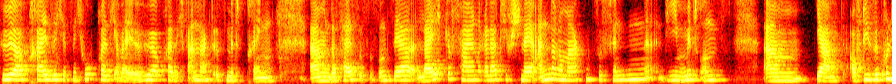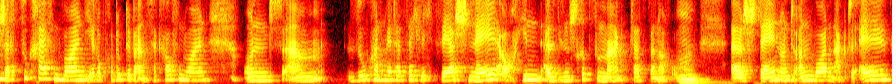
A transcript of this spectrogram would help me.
höherpreisig, jetzt nicht hochpreisig, aber eher höherpreisig veranlagt ist, mitbringen. Ähm, das heißt, es ist uns sehr leicht gefallen, relativ schnell andere Marken zu finden, die mit uns ähm, ja auf diese Kundschaft zugreifen wollen, die ihre Produkte bei uns verkaufen wollen und ähm, so konnten wir tatsächlich sehr schnell auch hin, also diesen Schritt zum Marktplatz dann auch umstellen mhm. äh, und onboarden aktuell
